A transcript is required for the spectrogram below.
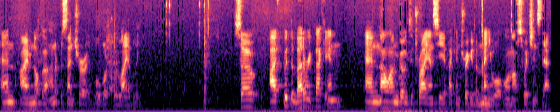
And I'm not 100% sure it will work reliably. So I've put the battery pack in and now I'm going to try and see if I can trigger the manual on off switch instead.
